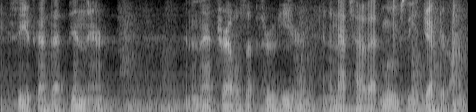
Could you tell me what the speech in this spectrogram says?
You see, it's got that pin there. And then that travels up through here. And then that's how that moves the injector arm.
